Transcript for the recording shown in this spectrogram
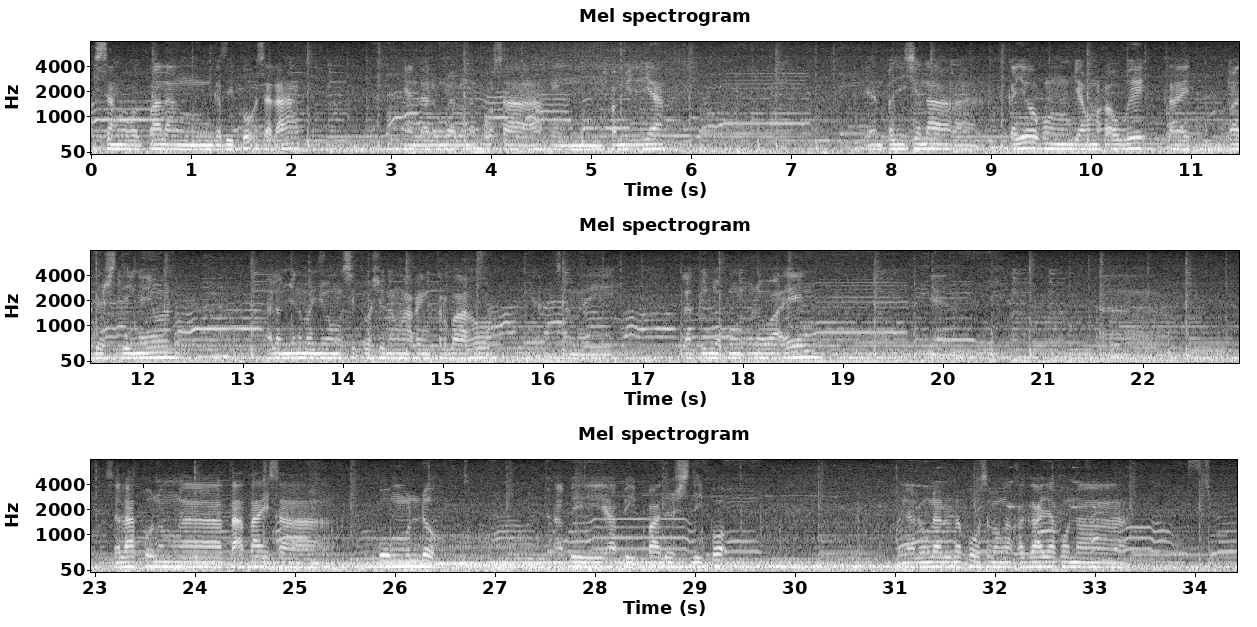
Isang mapagpalang gabi po sa lahat. Yan, lalong-lalo na po sa aking pamilya. Yan, panisya na ah, kayo kung di ako nakauwi kahit Father's Day ngayon. Alam niyo naman yung sitwasyon ng aking trabaho. Yan, sana ay lagi niyo kong unawain. Yan. Ah, sa lahat po ng mga tatay sa buong mundo. Happy Father's Day po. Lalong lalo na po sa mga kagaya ko na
